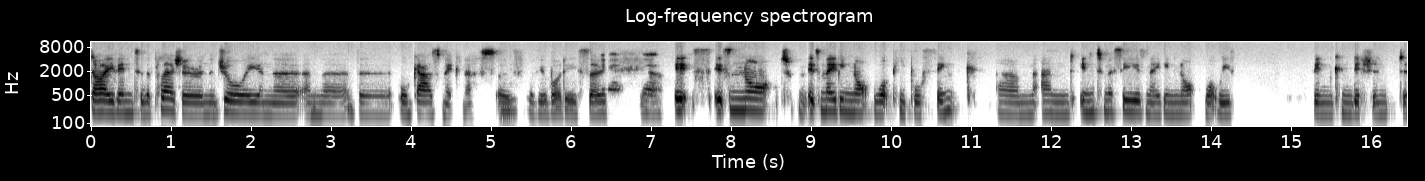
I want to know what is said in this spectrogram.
dive into the pleasure and the joy and the and the the orgasmicness of, mm. of your body so yeah. It's it's not it's maybe not what people think um, and intimacy is maybe not what we've been conditioned to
